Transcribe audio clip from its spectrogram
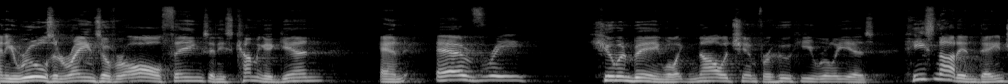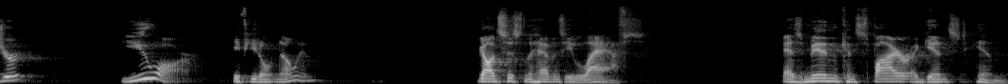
And he rules and reigns over all things, and he's coming again. And every human being will acknowledge him for who he really is. He's not in danger. You are if you don't know him. God sits in the heavens, he laughs as men conspire against him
